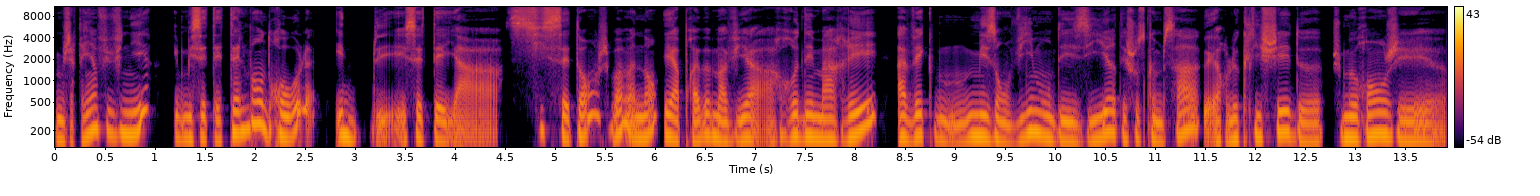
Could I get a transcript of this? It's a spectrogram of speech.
mais j'ai rien vu venir. Mais c'était tellement drôle. Et, et c'était il y a 6-7 ans, je sais pas maintenant. Et après, ben, ma vie a redémarré avec mes envies, mon désir, des choses comme ça. Alors, le cliché de je me range et euh,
